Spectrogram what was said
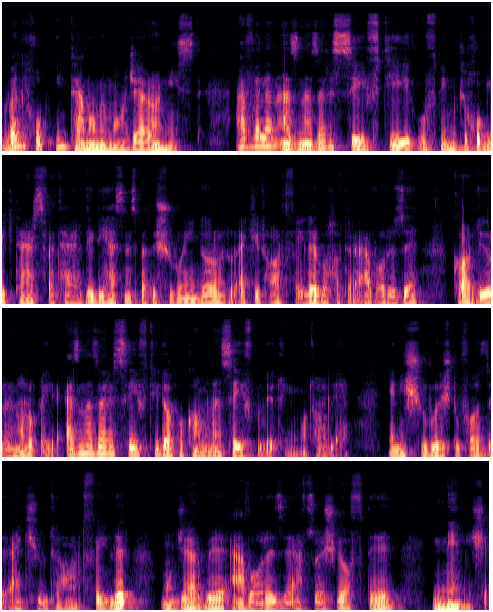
ولی خب این تمام ماجرا نیست. اولا از نظر safety گفتیم که خب یک ترس و تردیدی هست نسبت به شروع این داروها تو acute heart failure به خاطر عوارض cardiorenal و غیره. از نظر safety داپا کاملا safe بوده تو این مطالعه. یعنی شروعش تو فاز acute heart failure منجر به عوارض افزایش یافته نمیشه.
